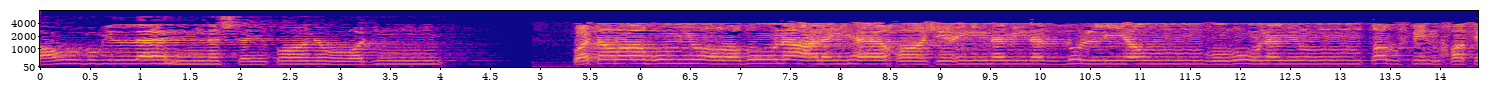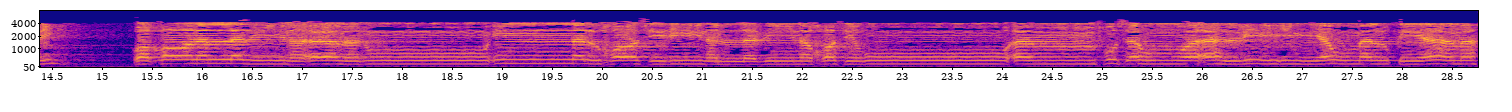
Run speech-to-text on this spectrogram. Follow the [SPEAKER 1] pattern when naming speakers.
[SPEAKER 1] أعوذ بالله من الشيطان الرجيم.
[SPEAKER 2] وتراهم يعرضون عليها خاشعين من الذل ينظرون من طرف خفي. وقال الذين آمنوا إن الخاسرين الذين خسروا أنفسهم وأهليهم يوم القيامة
